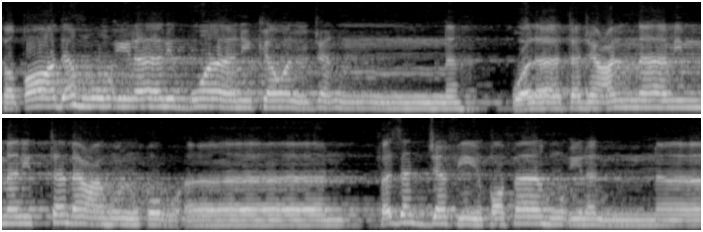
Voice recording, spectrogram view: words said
فقاده إلى رضوانك والجنة. ولا تجعلنا ممن اتبعه القرآن فزج في قفاه إلى النار.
